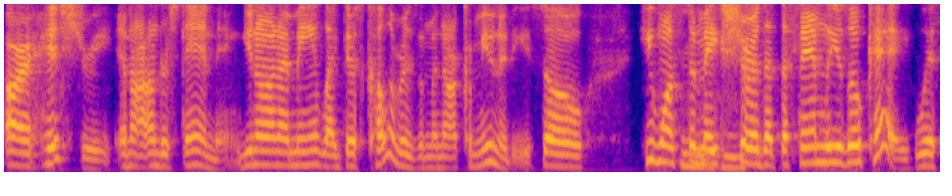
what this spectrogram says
our history and our understanding. You know what I mean? Like there's colorism in our community. So he wants to make Mhm. sure that the family is okay with,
